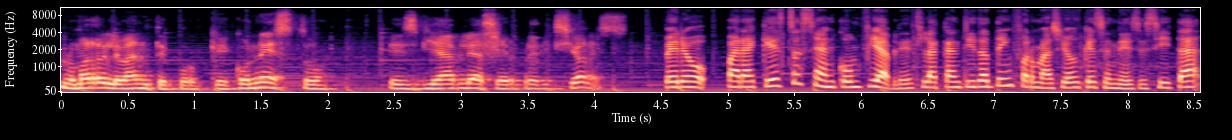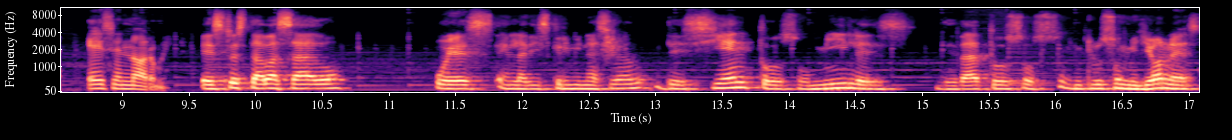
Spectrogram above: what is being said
lo más relevante porque con esto es viable hacer predicciones. Pero para que estas sean confiables, la cantidad de información que se necesita es enorme. Esto está basado pues en la discriminación de cientos o miles de datos o incluso millones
